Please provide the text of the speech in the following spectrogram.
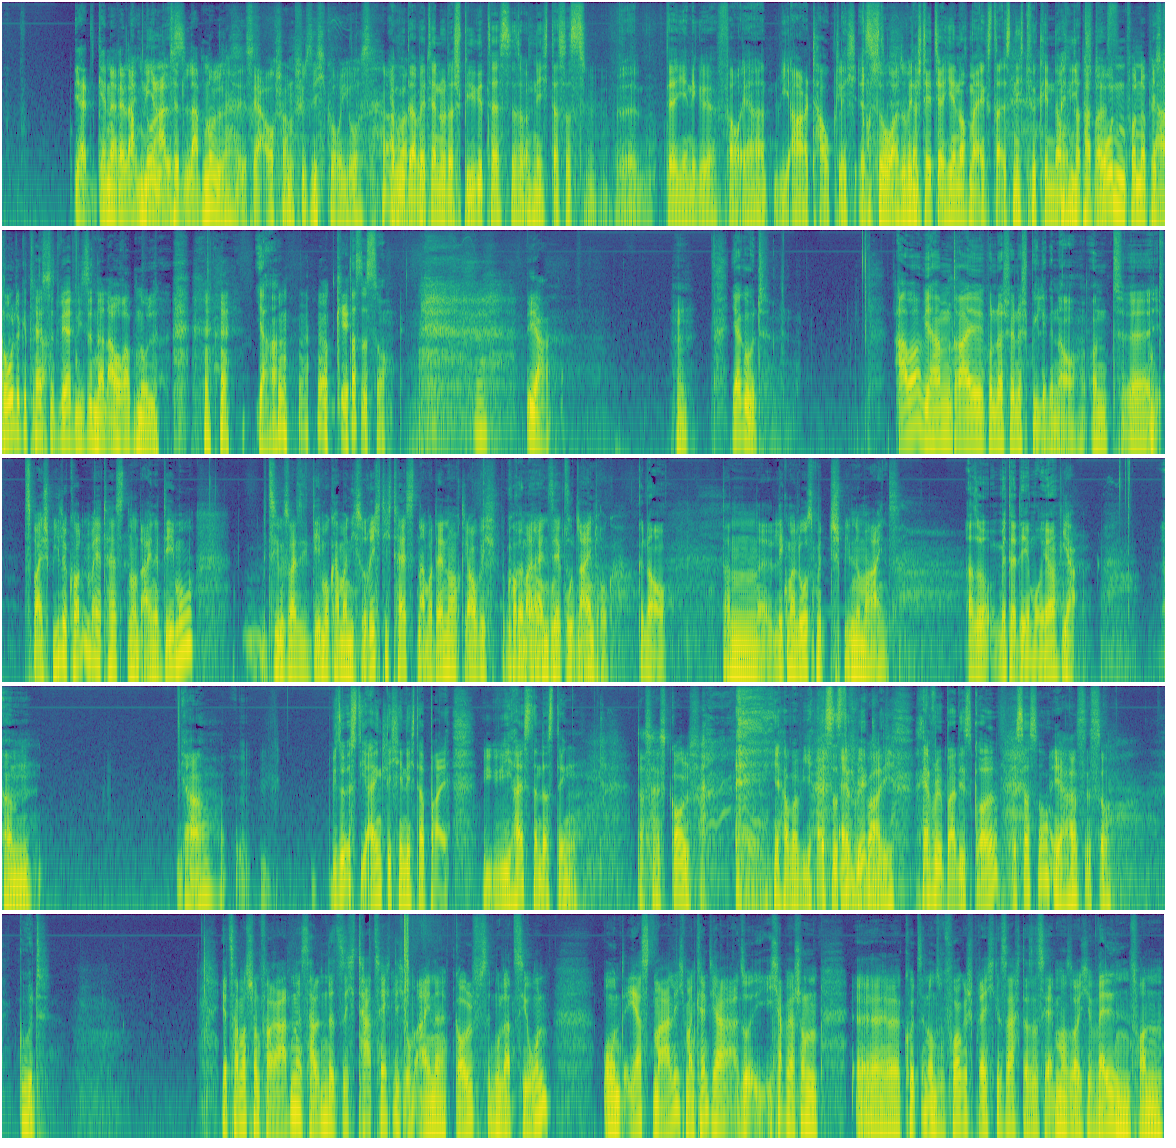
Ja, generell Ab ein VR-Titel ab null ist ja auch schon für sich kurios. ja gut, da wird ja nur das Spiel getestet und nicht, dass das äh, derjenige VR, VR tauglich ist. Ach so, also wenn da die, steht ja hier nochmal extra, ist nicht für Kinder wenn die unter 12. Patronen von der Pistole Jahren getestet werden, die sind dann auch ab null. Ja, Okay. das ist so. Ja, Ja, gut. Aber wir haben drei wunderschöne Spiele, genau. Und, äh, Und zwei Spiele konnten wir ja testen und eine Demo. Beziehungsweise die Demo kann man nicht so richtig testen, aber dennoch, glaube ich, bekommt man einen gut sehr guten. Eindruck. genau. Dann äh, leg mal los mit Spiel Nummer eins. Also mit der Demo, ja? Ja. Ähm, ja. Wieso ist die eigentlich hier nicht dabei? Wie, wie heißt denn das Ding? Das heißt Golf. ja, aber wie heißt es denn wirklich? Everybody's Golf? Ist das so? Ja, es ist so. Gut. Jetzt haben wir es schon verraten, es handelt sich tatsächlich um eine Golf-Simulation. Und erstmalig, man kennt ja, also ich habe ja schon äh, kurz in unserem Vorgespräch gesagt, dass es ja immer solche Wellen von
